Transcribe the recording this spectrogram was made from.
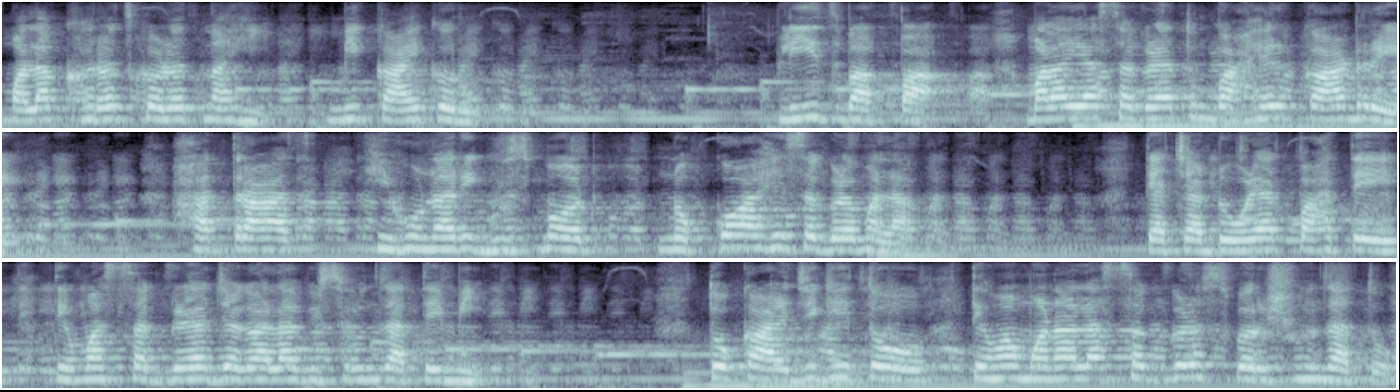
मला खरंच कळत नाही. मी काय करू? प्लीज बाप्पा मला या सगळ्यातून बाहेर काढ रे. हा त्रास ही होणारी घुसमट नको आहे सगळं मला. त्याच्या डोळ्यात पाहते तेव्हा सगळ्या जगाला विसरून जाते मी. तो काळजी घेतो तेव्हा मनाला सगळं स्पर्शून जातो.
